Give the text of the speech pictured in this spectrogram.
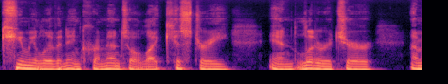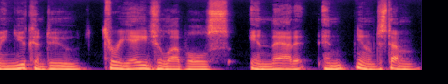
cumulative and incremental, like history and literature. I mean, you can do three age levels in that, it, and you know, just have them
